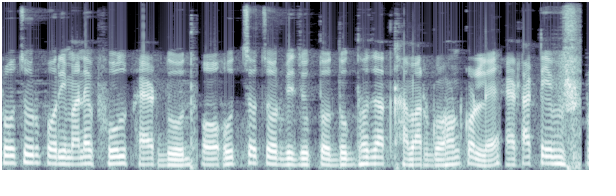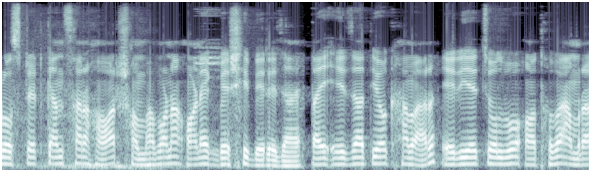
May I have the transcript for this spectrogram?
প্রচুর পরিমাণে ফুল ফ্যাট, দুধ ও উচ্চ চর্বিযুক্ত দুগ্ধজাত খাবার গ্রহণ করলে অ্যাট্রাকটিভ প্রোস্টেট ক্যান্সার হওয়ার সম্ভাবনা অনেক বেশি বেড়ে যায়। তাই এ জাতীয় খাবার এড়িয়ে চলবো অথবা আমরা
